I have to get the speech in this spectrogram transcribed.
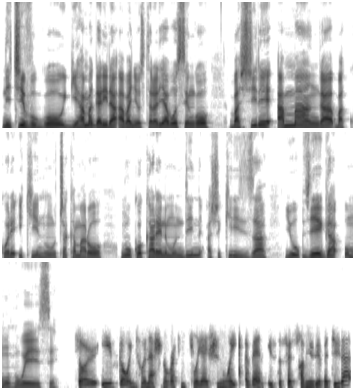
Ni icivugo gihamagarira abanyaustraliya bose ngo bashire amanga bakore ikintu c'akamaro nk'uko karen mundine ashikiriza yuko vyega umuntu wese. So, if going to a National Reconciliation Week event is the first time you'd ever do that,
